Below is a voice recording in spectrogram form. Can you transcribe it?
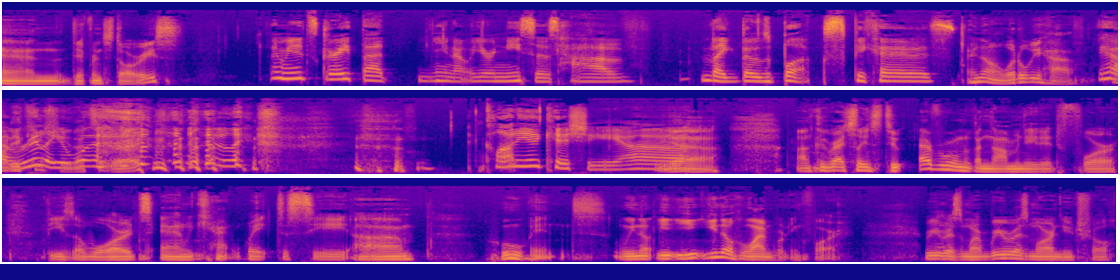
and different stories. I mean, it's great that you know your nieces have like those books because I know. What do we have? Yeah, really, it, right? Claudia Kishi. Uh, yeah. Uh, congratulations to everyone who got nominated for these awards, and we can't wait to see um, who wins. We know you, you know who I'm rooting for. Reera's more Reera's more neutral.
